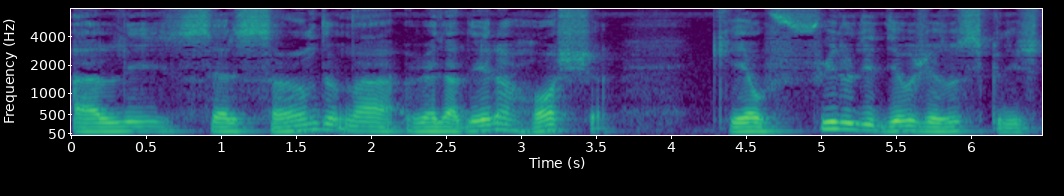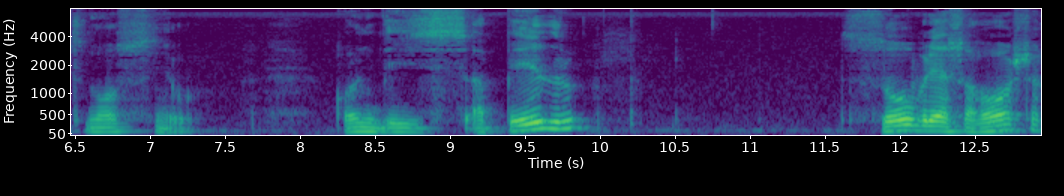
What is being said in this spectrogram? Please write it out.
alicerçando na verdadeira rocha, que é o Filho de Deus Jesus Cristo, nosso Senhor. Quando diz a Pedro, sobre essa rocha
